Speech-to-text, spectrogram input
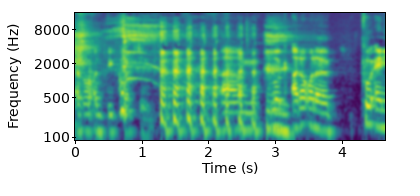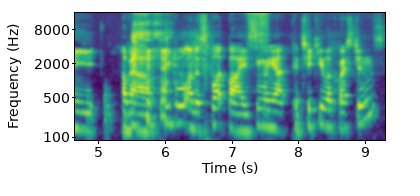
ever on big questions. Um, look, I don't want to put any of our people on the spot by singling out particular questions.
